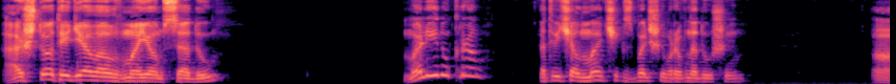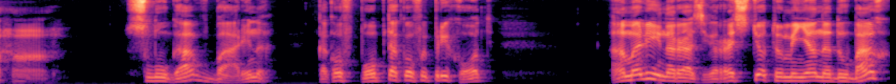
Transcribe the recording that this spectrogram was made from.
«А что ты делал в моем саду?» «Малину крал», — отвечал мальчик с большим равнодушием. «Ага, слуга в барина. Каков поп, таков и приход. А малина разве растет у меня на дубах?»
